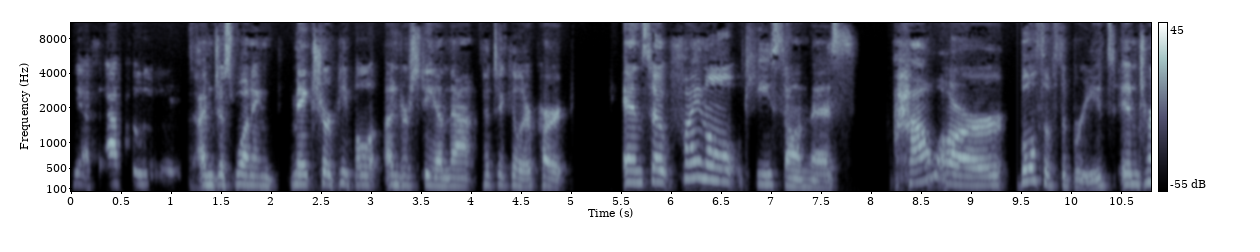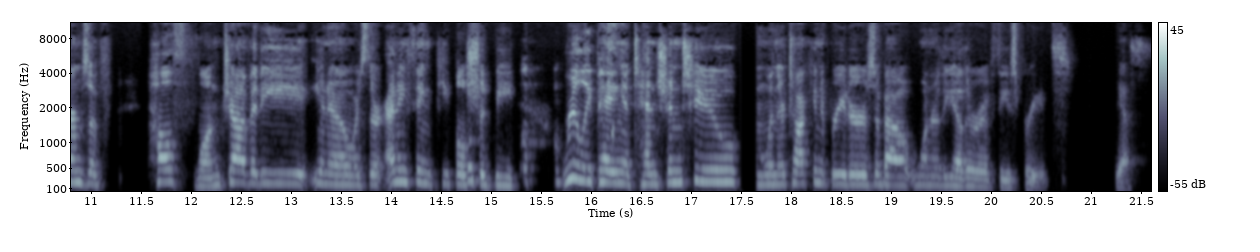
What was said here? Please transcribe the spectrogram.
Yes, absolutely. I'm just wanting make sure people understand that particular part. And so final piece on this, how are both of the breeds in terms of health, longevity, you know, is there anything people should be really paying attention to when they're talking to breeders about one or the other of these breeds? Yes.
